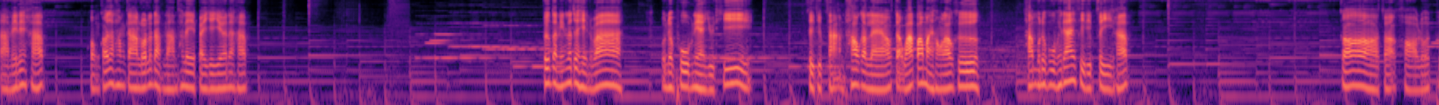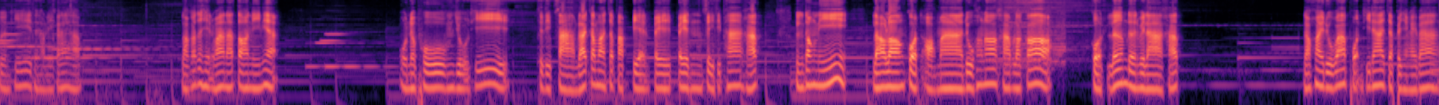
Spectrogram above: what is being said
ามนี้เลยครับ ผมก็จะทำการลดระดับน้ำทะเลไปเยอะๆนะครับ ซึ่งตอนนี้เราจะเห็นว่าอุณหภูมิเนี่ยอยู่ที่ 43 เท่ากันแล้ว แต่ว่าเป้าหมายของเราคือทำอุณหภูมิให้ได้ 44 ครับ ก็จะขอลดพื้นที่แถวนี้ก็ได้ครับ เราก็จะเห็นว่านะตอนนี้เนี่ย อุณหภูมิอยู่ที่ 43 และกำลังจะปรับเปลี่ยนไปเป็น 45 ครับ ถึงตรงนี้เราลองกดออกมาดูข้างนอกครับ แล้วก็กดเริ่มเดินเวลาครับ แล้วคอยดูว่าผลที่ได้จะเป็นยังไงบ้าง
